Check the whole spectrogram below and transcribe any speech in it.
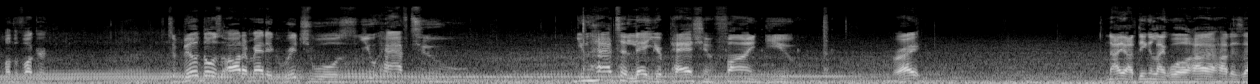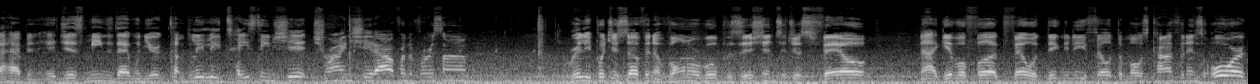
motherfucker, to build those automatic rituals, you have to you have to let your passion find you, right? Now y'all thinking like, well, how, how does that happen? It just means that when you're completely tasting shit, trying shit out for the first time, really put yourself in a vulnerable position to just fail, not give a fuck, fail with dignity, fail with the most confidence, or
